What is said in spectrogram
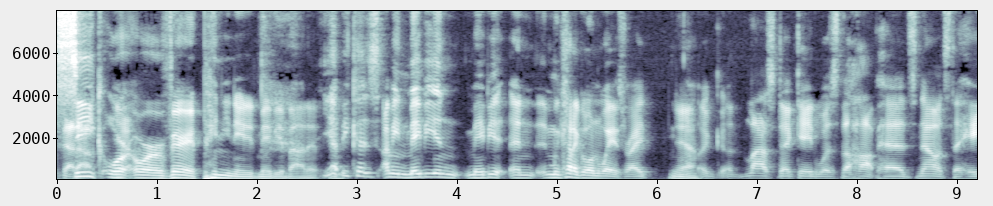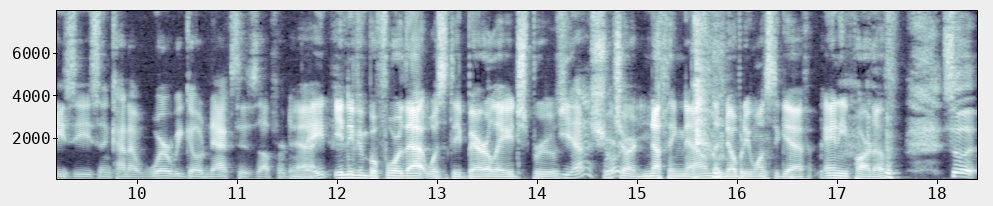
seek seek, or Yeah. or are very opinionated maybe about it. Yeah, because I mean, maybe in maybe and, and we kind of go in waves, right? Yeah. Like uh, last decade was the hopheads, now it's the hazies, and kind of where we go next is up for Yeah. debate. And even before that was the barrel aged brews. Yeah, sure. Which are nothing now that nobody wants to get any part of. so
